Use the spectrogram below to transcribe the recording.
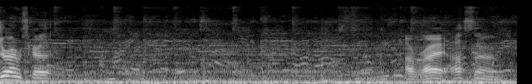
your arm, Scarlett. All right, awesome.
